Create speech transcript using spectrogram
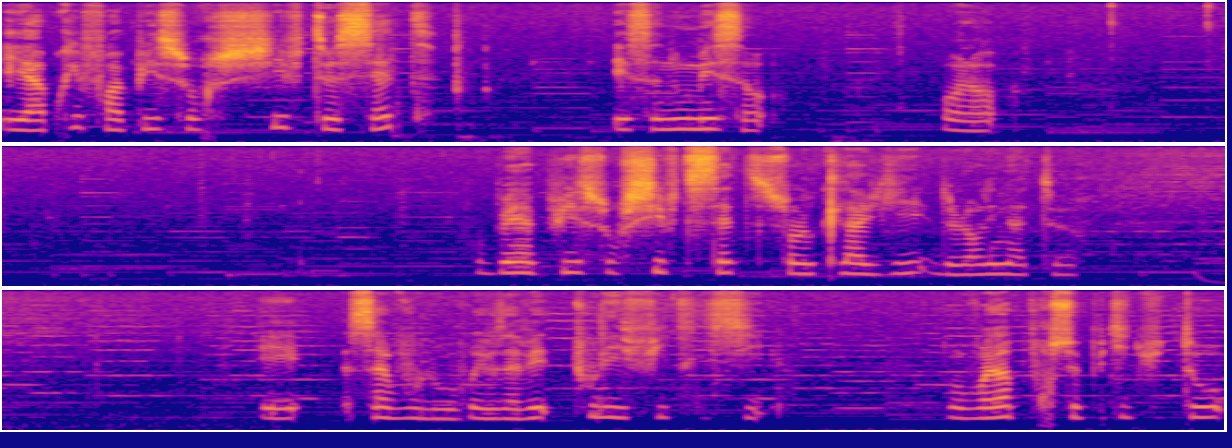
Et après, il faut appuyer sur Shift 7 et ça nous met ça. Voilà. Faut bien appuyer sur Shift 7 sur le clavier de l'ordinateur. Et ça vous l'ouvre et vous avez tous les filtres ici. Donc voilà pour ce petit tuto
